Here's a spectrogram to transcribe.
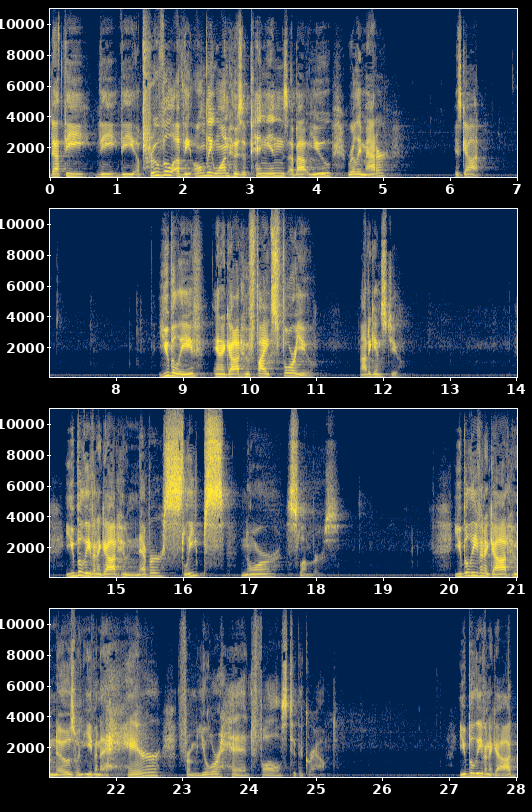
that the, the, the approval of the only one whose opinions about you really matter is God. You believe in a God who fights for you, not against you. You believe in a God who never sleeps nor slumbers. You believe in a God who knows when even a hair from your head falls to the ground. You believe in a God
